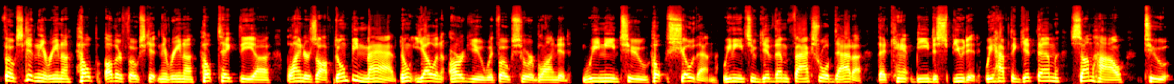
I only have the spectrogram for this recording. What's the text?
Folks, get in the arena. Help other folks get in the arena. Help take the uh, blinders off. Don't be mad. Don't yell and argue with folks who are blinded. We need to help show them. We need to give them factual data that can't be disputed. We have to get them somehow to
